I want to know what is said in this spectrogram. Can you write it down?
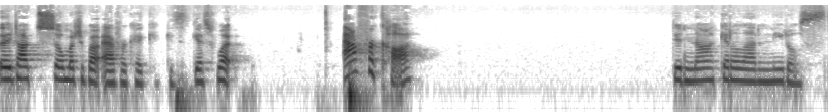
that they talked so much about Africa because guess what? Africa did not get a lot of needles.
